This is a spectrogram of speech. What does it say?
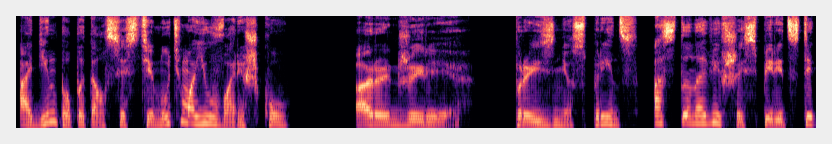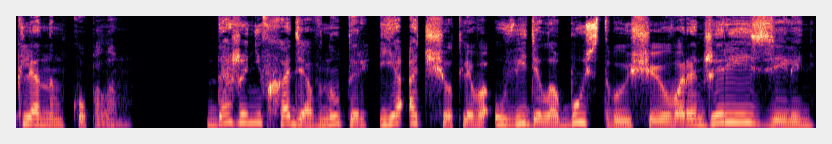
Один попытался стянуть мою варежку. «Оранжерея», — произнес принц, остановившись перед стеклянным куполом. Даже не входя внутрь, я отчетливо увидела буйствующую в оранжерее зелень.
